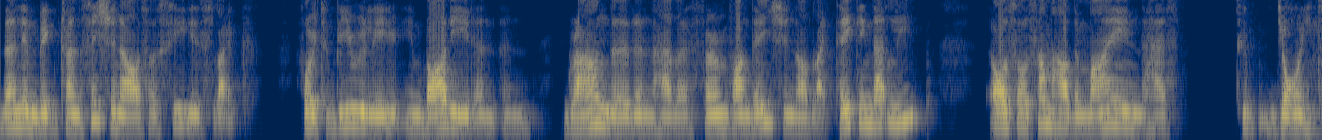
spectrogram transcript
then in big transition, I also see is like for it to be really embodied and, and grounded and have a firm foundation of like taking that leap. Also, somehow the mind has to join.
